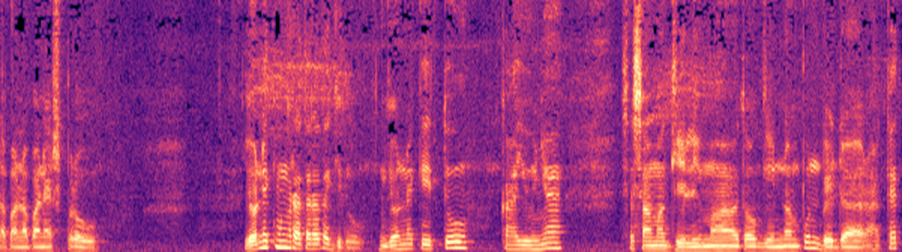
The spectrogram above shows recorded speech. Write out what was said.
88S Pro Yonex memang rata-rata gitu. Yonex itu kayunya sesama G5 atau G6 pun beda raket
